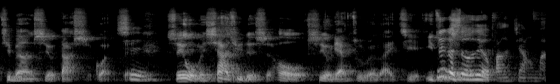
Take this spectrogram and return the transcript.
基本上是有大使馆的，是所以我们下去的时候是有两组人来接，一组是那个时候是有邦交嘛？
